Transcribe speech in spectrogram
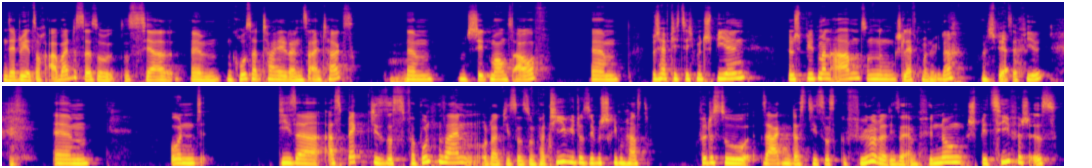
in der du jetzt auch arbeitest. Also das ist ja ähm, ein großer Teil deines Alltags. Mhm. Ähm, steht morgens auf, ähm, beschäftigt sich mit Spielen, dann spielt man abends und dann schläft man wieder. Man spielt Ja. sehr viel. Ähm, und dieser Aspekt, dieses Verbundensein oder diese Sympathie, wie du sie beschrieben hast, würdest du sagen, dass dieses Gefühl oder diese Empfindung spezifisch ist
